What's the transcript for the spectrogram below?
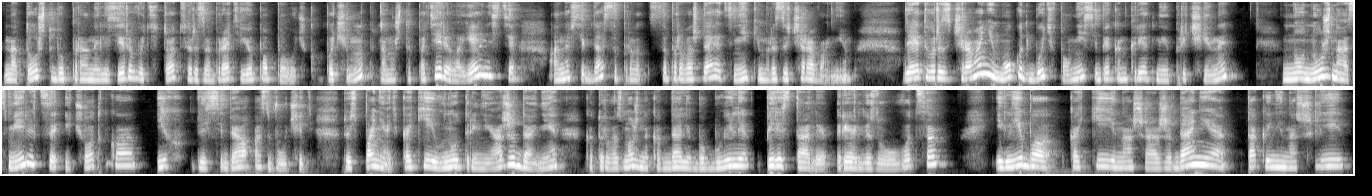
на то, чтобы проанализировать ситуацию, разобрать ее по полочкам. Почему? Потому что потеря лояльности, она всегда сопровождается неким разочарованием. Для этого разочарования могут быть вполне себе конкретные причины, но нужно осмелиться и четко их для себя озвучить. То есть понять, какие внутренние ожидания, которые, возможно, когда-либо были, перестали реализовываться, и либо какие наши ожидания так и не нашли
